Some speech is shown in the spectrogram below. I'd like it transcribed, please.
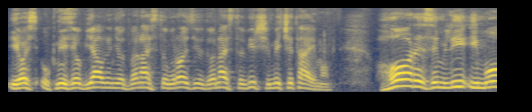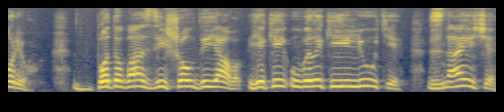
І ось у книзі об'явлення у 12 розділі, 12 вірші ми читаємо: Гори землі і морю, бо до вас зійшов диявол, який у великій люті, знаючи,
